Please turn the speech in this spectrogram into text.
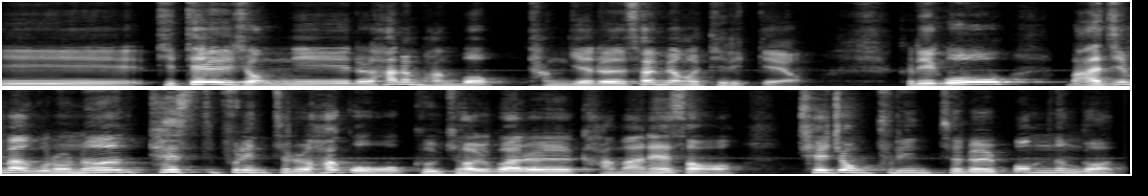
이 디테일 정리를 하는 방법 단계를 설명을 드릴게요. 그리고 마지막으로는 테스트 프린트를 하고 그 결과를 감안해서 최종 프린트를 뽑는 것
